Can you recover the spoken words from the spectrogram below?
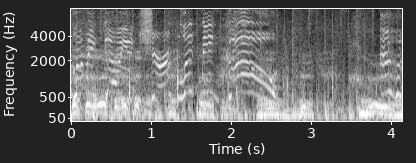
Let me go, you jerk! Let me go! Well,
